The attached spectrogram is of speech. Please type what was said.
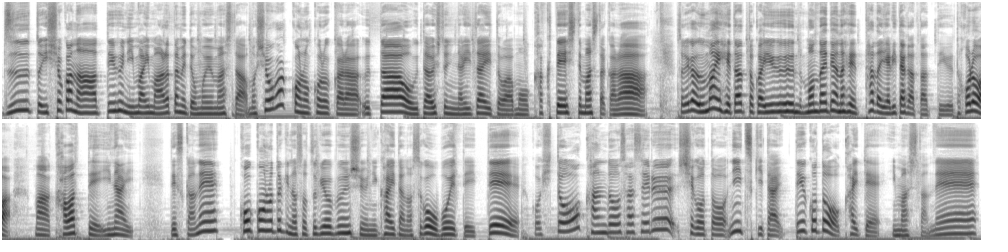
ずっと一緒かなっていうふうに今今改めて思いました。もう小学校の頃から歌を歌う人になりたいとはもう確定してましたからそれがうまい下手とかいう問題ではなくてただやりたかったっていうところはまあ変わっていないですかね。高校の時の卒業文集に書いたのはすごい覚えていてこう人を感動させる仕事に就きたいっていうことを書いていましたね。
